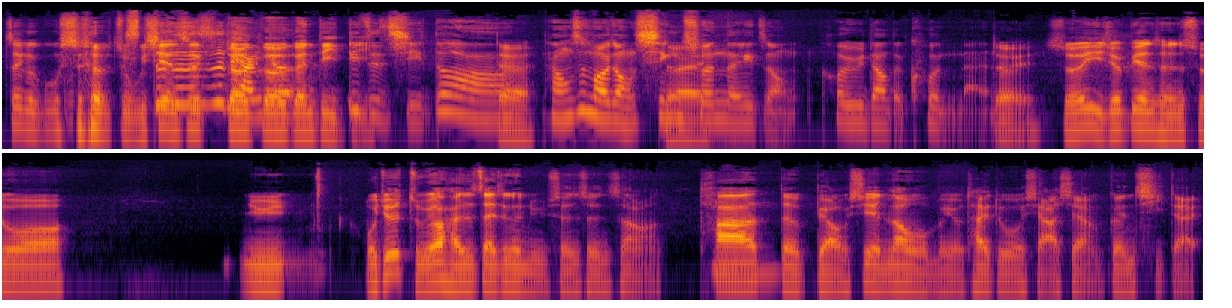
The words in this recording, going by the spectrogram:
这个故事的主线是哥哥跟弟弟一弟，直骑，对啊，对，好像是某一种青春的一种会遇到的困难。，对，所以就变成说女，我觉得主要还是在这个女生身上啊，她的表现让我们有太多遐想跟期待，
